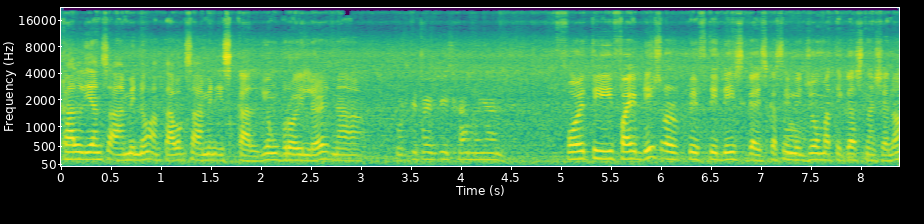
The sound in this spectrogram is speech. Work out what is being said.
kal yan sa amin, no? Ang tawag sa amin is kal. Yung broiler na 45 days ka mo yan. 45 days or 50 days guys kasi medyo matigas na siya no.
